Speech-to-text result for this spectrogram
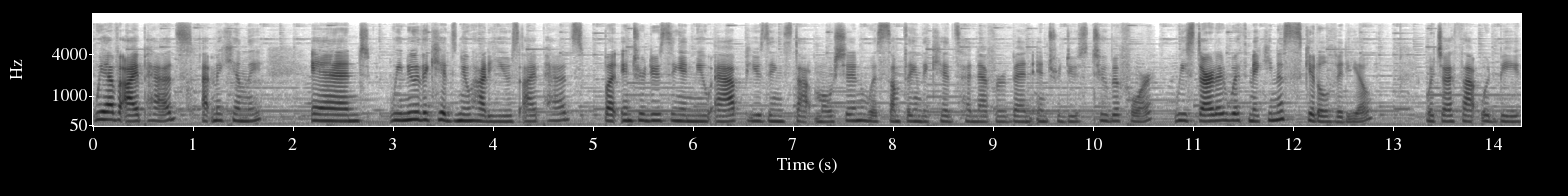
We have iPads at McKinley and we knew the kids knew how to use iPads, but introducing a new app using stop motion was something the kids had never been introduced to before. We started with making a Skittle video, which I thought would be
